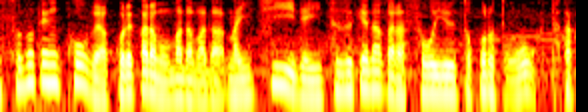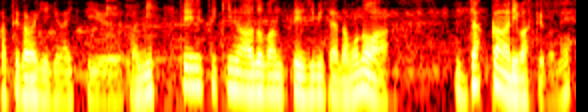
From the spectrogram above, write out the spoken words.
その点神戸はこれからもまだまだ、まあ、1位で居続けながらそういうところと多く戦っていかなきゃいけないっていう、まあ、日程的なアドバンテージみたいなものは若干ありますけどね。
